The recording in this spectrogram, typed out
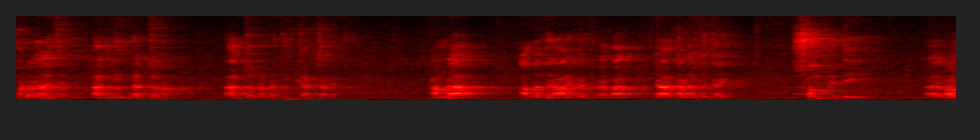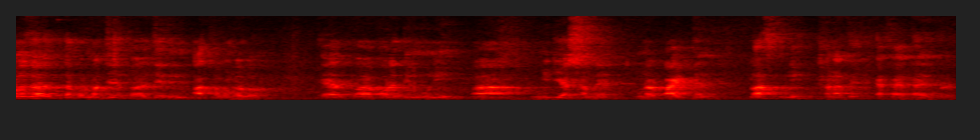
ঘটনা হয়েছে, তার নিন্দারজনক তার জন্য আমরা ধিক্কার জানাই। আমরা আপনাদের আরেকটা ব্যাপার যা জানাতে চাই সম্প্রতি রণজয় দাপরমার যে যেদিন আক্রমণ হলো, এর পরের দিন উনি মিডিয়ার সামনে ওনার বাইট দেন, প্লাস উনি থানাতে এফআইআর দায়ের করেন।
